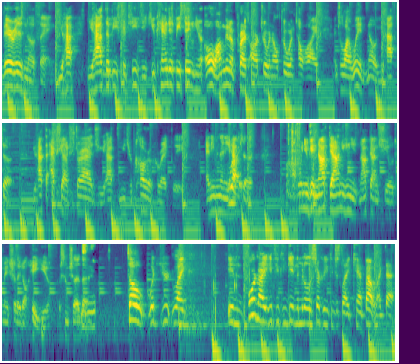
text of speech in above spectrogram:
there is no thing. You have you have to be strategic. You can't just be sitting here. Oh, I'm gonna press R two and L two until I until I win. No, you have to you have to actually have a strategy. You have to use your cover correctly, and even then you Right. have to. Uh, when you get knocked down, you can use knockdown shield to make sure they don't hit you or some shit like that. So what you're like in Fortnite, if you can get in the middle of the circle, you can just like camp out like that.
